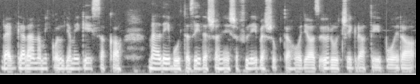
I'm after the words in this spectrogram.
reggelen, amikor ugye még éjszaka mellé bújt az édesanyja, és a fülébe sukta, hogy az őrültségre, a tébolyra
